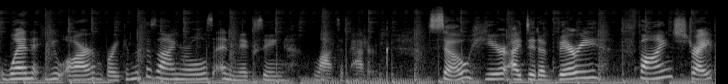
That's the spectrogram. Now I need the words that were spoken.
when you are breaking the design rules and mixing lots of patterns. So here I did a very fine stripe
